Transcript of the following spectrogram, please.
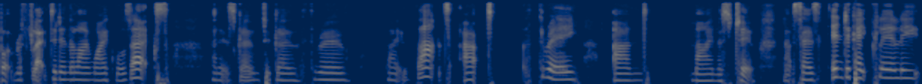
but reflected in the line y equals x and it's going to go through like that at 3 and minus 2. Now it says indicate clearly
